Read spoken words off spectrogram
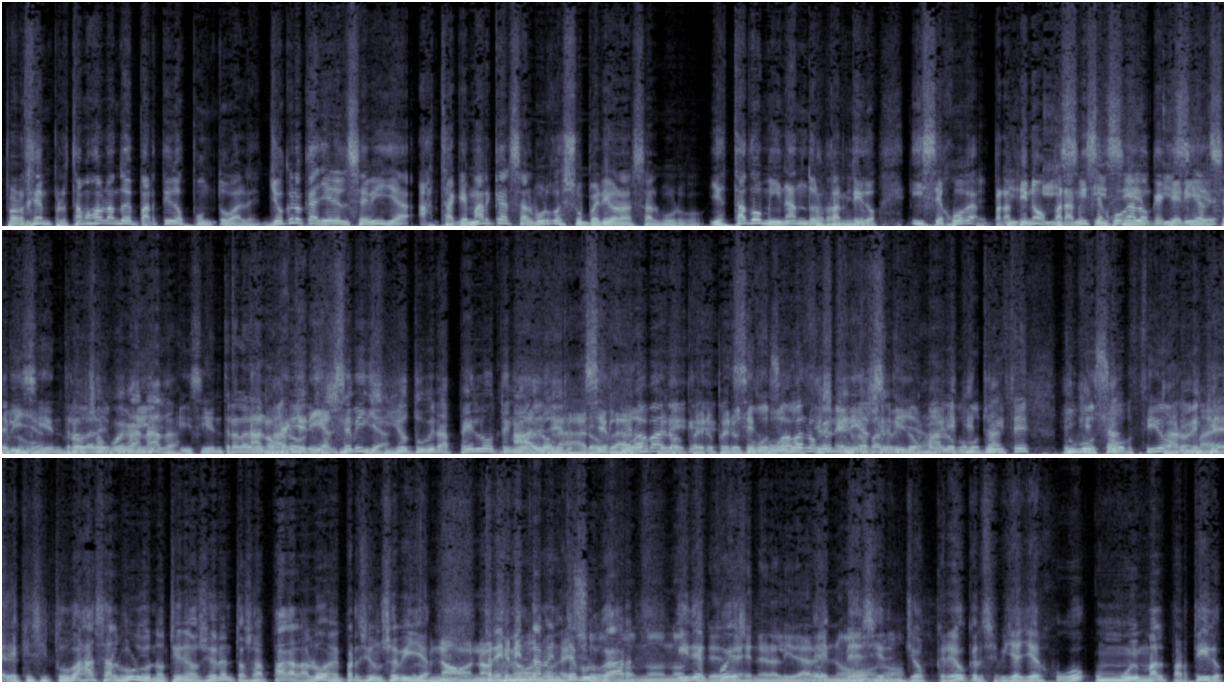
por ejemplo, estamos hablando de partidos puntuales. Yo creo que ayer el Sevilla, hasta que marca el Salzburgo, es superior al Salzburgo y está dominando para el partido no. y se juega. Para y, ti no, para mí se juega si, lo que quería si, el Sevilla. Y si entra no la se juega nada. Y si entra la de a lo que quería el Sevilla. si yo tuviera pelo, tengo a lo, claro, se jugaba pero, lo que, pero, pero se tuvo jugaba su lo que quería el partido Sevilla. malo, como tú dices, tuvo su opción. Es que, si tú vas a Salzburgo y no tienes opción, entonces apaga la luz. Me pareció un Sevilla no, no, tremendamente vulgar no, no, y después de generalidades, no, es decir, yo creo que el Sevilla ayer jugó un muy mal partido.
